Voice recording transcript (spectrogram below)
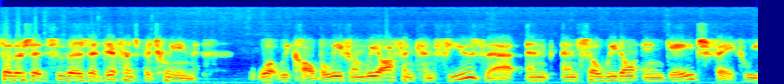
So there's a so there's a difference between what we call belief and we often confuse that and and so we don't engage faith we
